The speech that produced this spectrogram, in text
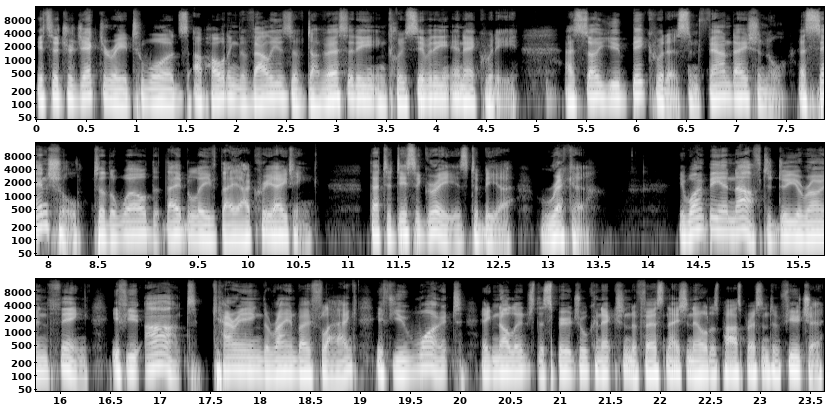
It's a trajectory towards upholding the values of diversity, inclusivity, and equity as so ubiquitous and foundational, essential to the world that they believe they are creating, that to disagree is to be a wrecker. It won't be enough to do your own thing if you aren't carrying the rainbow flag, if you won't acknowledge the spiritual connection to First Nation elders, past, present, and future,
